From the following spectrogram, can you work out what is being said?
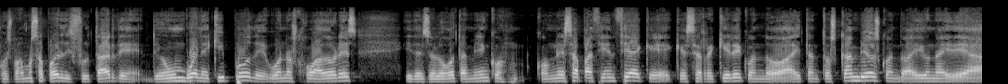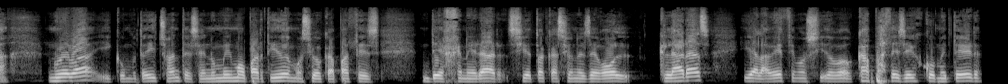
pues vamos a poder disfrutar de, un buen equipo, de buenos jugadores y desde luego también con, esa paciencia que, se requiere cuando hay tantos cambios, cuando hay una idea nueva y como te he dicho antes, en un mismo partido hemos sido capaces de generar siete ocasiones de gol claras y a la vez hemos sido capaces de cometer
